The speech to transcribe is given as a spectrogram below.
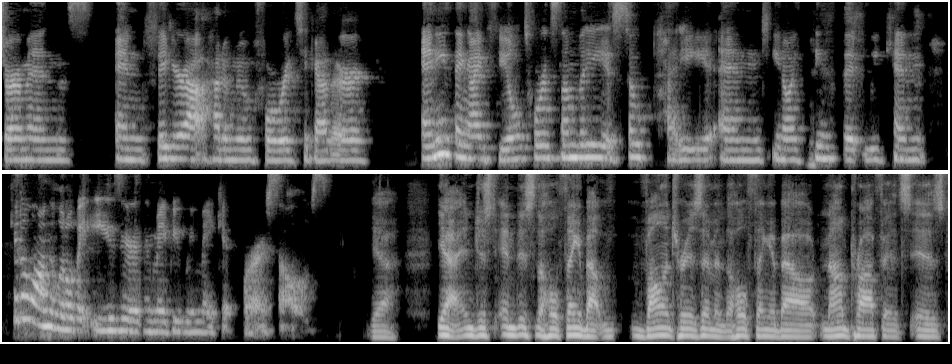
Germans and figure out how to move forward together anything I feel towards somebody is so petty. And, you know, I think that we can get along a little bit easier than maybe we make it for ourselves. Yeah. Yeah. And just, and this is the whole thing about voluntarism and the whole thing about nonprofits is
